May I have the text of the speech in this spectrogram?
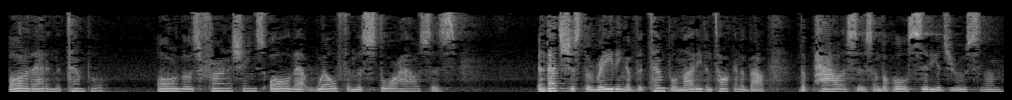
all of that in the temple, all of those furnishings, all that wealth in the storehouses. And that's just the raiding of the temple, not even talking about the palaces and the whole city of Jerusalem.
